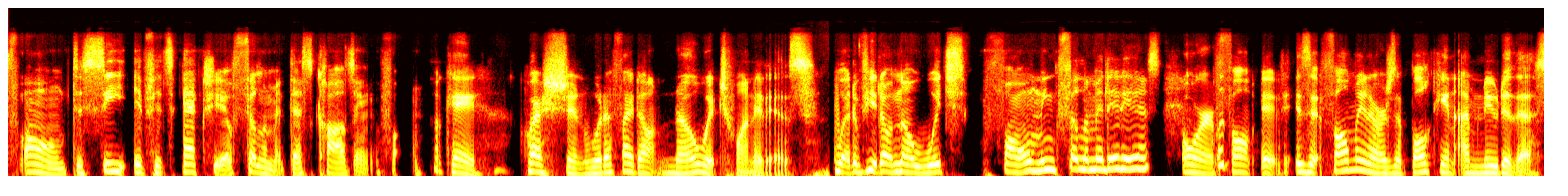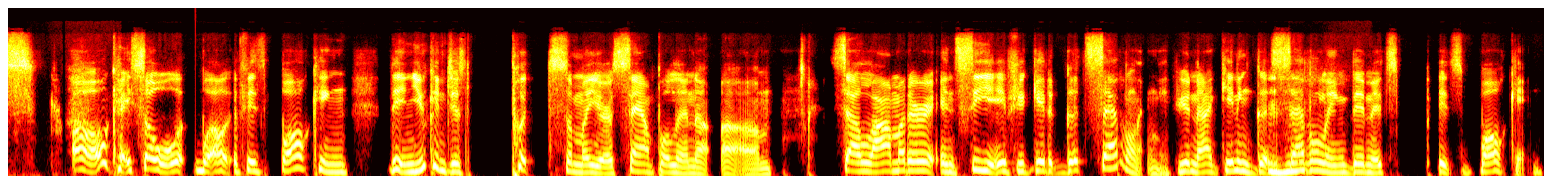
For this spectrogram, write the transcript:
foam to see if it's actually a filament that's causing the foam. Okay. Question What if I don't know which one it is? What if you don't know which foaming filament it is? Or foam, is it foaming or is it bulking? I'm new to this. Oh, okay. So, well, if it's bulking, then you can just put some of your sample in a um, settleometer and see if you get a good settling. If you're not getting good mm-hmm. settling, then it's it's bulking.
